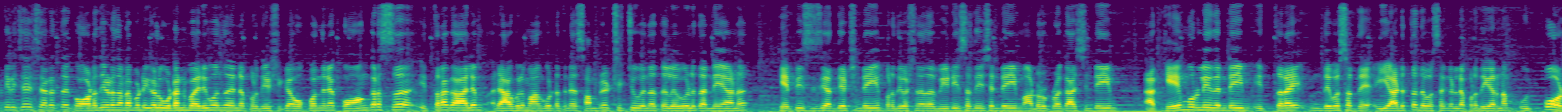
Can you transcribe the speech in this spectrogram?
തീർച്ചയായും ശരത്ത് കോടതിയുടെ നടപടികൾ ഉടൻ വരുമെന്ന് തന്നെ പ്രതീക്ഷിക്കാം. ഒപ്പം തന്നെ കോൺഗ്രസ് ഇത്ര കാലം രാഹുൽ മാങ്കൂട്ടത്തിനെ സംരക്ഷിച്ചു എന്ന തെളിവുകൾ തന്നെയാണ് കെ പി സി സി അധ്യക്ഷന്റെയും പ്രതിപക്ഷ നേതാവ് വി ഡി സതീശന്റെയും അടൂർ പ്രകാശിന്റെയും കെ മുരളീധരന്റെയും ഇത്രയും ദിവസത്തെ ഈ അടുത്ത ദിവസങ്ങളിലെ പ്രതികരണം ഇപ്പോൾ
